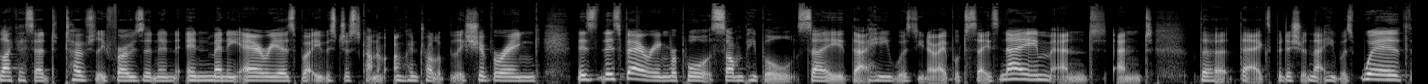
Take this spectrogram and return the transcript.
like I said, totally frozen in in many areas, but he was just kind of uncontrollably shivering. There's there's varying reports. Some people say that he was, you know, able to say his name and and the the expedition that he was with,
